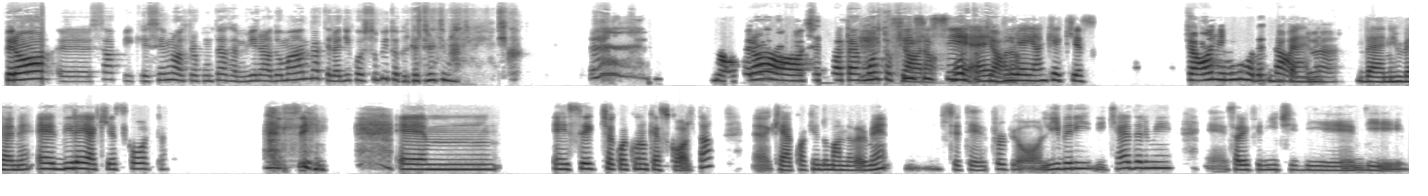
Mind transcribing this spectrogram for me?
Però eh, sappi che se in un'altra puntata mi viene la domanda, te la dico subito perché altrimenti me la dimentico. No, però sei stata molto Sì, sì, chiara, sì, molto e chiara. direi anche a chi ascolta. Cioè ogni minimo dettaglio, Bene, eh. bene, bene. E direi a chi ascolta. Eh, sì. Ehm, E, se c'è qualcuno che ascolta, eh, che ha qualche domanda per me, siete proprio liberi di chiedermi e sarei felice di, di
